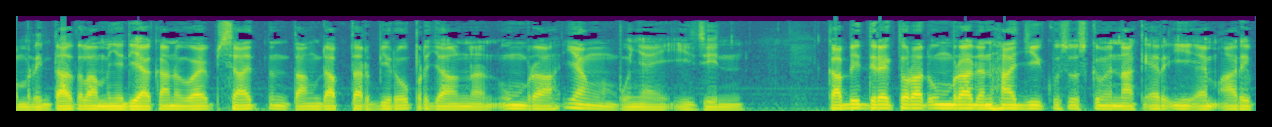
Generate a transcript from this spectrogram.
Pemerintah telah menyediakan website tentang daftar biro perjalanan umrah yang mempunyai izin. Kabit Direktorat Umrah dan Haji khusus Kemenak RI M. Arif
